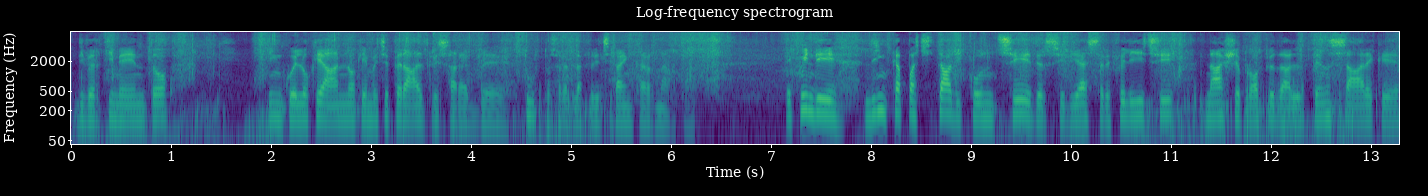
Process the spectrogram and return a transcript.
divertimento in quello che hanno, che invece per altri sarebbe tutto, sarebbe la felicità incarnata. E quindi l'incapacità di concedersi di essere felici nasce proprio dal pensare che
